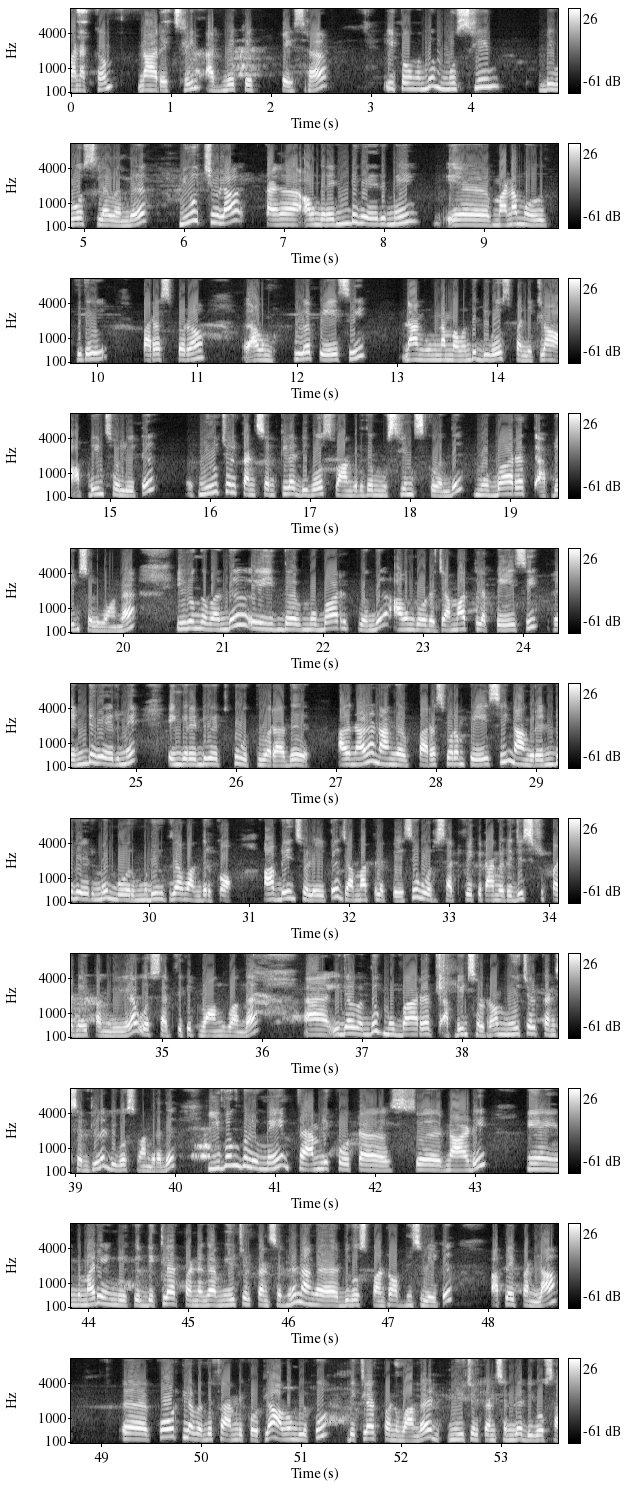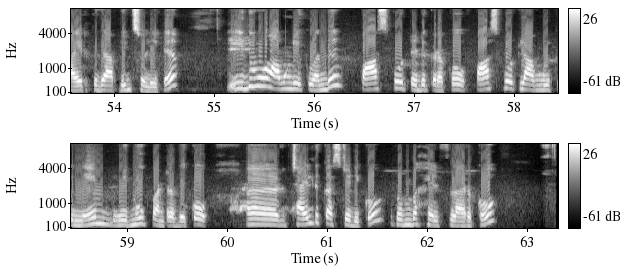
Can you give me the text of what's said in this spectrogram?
வணக்கம். நான் ரெக்ஸ்லின் அட்வொகேட் பேசுகிறேன் இப்போ வந்து முஸ்லீம் டிவோர்ஸில் வந்து மியூச்சுவலாக அவங்க ரெண்டு பேருமே மனம் ஒத்துது பரஸ்பரம் அவங்களுக்குள்ள பேசி நாங்கள் நம்ம வந்து டிவோர்ஸ் பண்ணிக்கலாம் அப்படின்னு சொல்லிட்டு மியூச்சுவல் கன்சென்ட்ல டிவோர்ஸ் வாங்குறது முஸ்லிம்ஸ்க்கு வந்து முபாரத் அப்படின்னு சொல்லுவாங்க. இவங்க வந்து இந்த முபாரத் வந்து அவங்களோட ஜமாத்துல பேசி ரெண்டு பேருமே எங்க ரெண்டு பேருக்கும் ஒத்து வராது. அதனால நாங்க பரஸ்பரம் பேசி நாங்க ரெண்டு பேருமே ஒரு முடிவுக்கு தான் வந்திருக்கோம் அப்படின்னு சொல்லிட்டு ஜமாத்துல பேசி ஒரு சர்டிபிகேட் அங்க ரிஜிஸ்டர் பண்ணியிருப்பாங்க இல்லையா? ஒரு சர்டிபிகேட் வாங்குவாங்க. இதை வந்து முபாரத் அப்படின்னு சொல்றோம். மியூச்சுவல் கன்சென்ட்ல டிவோர்ஸ் வாங்குறது. இவங்களுமே ஃபேமிலி கோர்ட்டை நாடி இந்த மாதிரி எங்களுக்கு டிக்ளேர் பண்ணுங்க. மியூச்சுவல் கன்சென்ட்ல நாங்க டிவோர்ஸ் பண்றோம் அப்படின்னு சொல்லிட்டு அப்ளை பண்ணலாம். கோர்ட்ல வந்து ஃபேமிலி கோர்ட்ல அவங்களுக்கும் டிக்ளேர் பண்ணுவாங்க. மியூச்சுவல் கன்சென்ட்ல டிவோர்ஸ் ஆயிருக்குது அப்படின்னு சொல்லிட்டு. இதுவும் அவங்களுக்கு வந்து பாஸ்போர்ட் எடுக்கிறக்கோ பாஸ்போர்ட்ல அவங்களுக்கு நேம் ரிமூவ் பண்றதுக்கோ சைல்டு கஸ்டடிக்கோ ரொம்ப ஹெல்ப்ஃபுல்லா இருக்கும்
